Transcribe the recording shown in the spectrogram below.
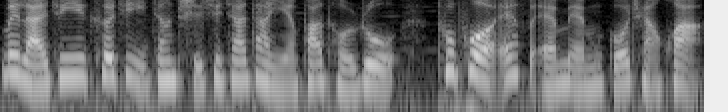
未来，军医科技将持续加大研发投入，突破 FMM 国产化，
